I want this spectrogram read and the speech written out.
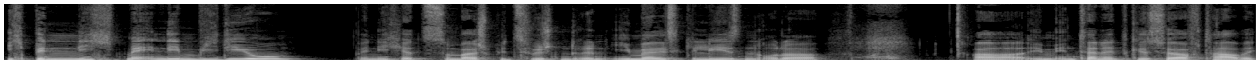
Ich bin nicht mehr in dem Video, wenn ich jetzt zum Beispiel zwischendrin E-Mails gelesen oder äh, im Internet gesurft habe.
